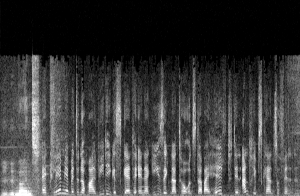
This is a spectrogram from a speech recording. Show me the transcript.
Wie meint's? Erklär mir bitte nochmal, wie die gescannte Energiesignatur uns dabei hilft, den Antriebskern zu finden.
